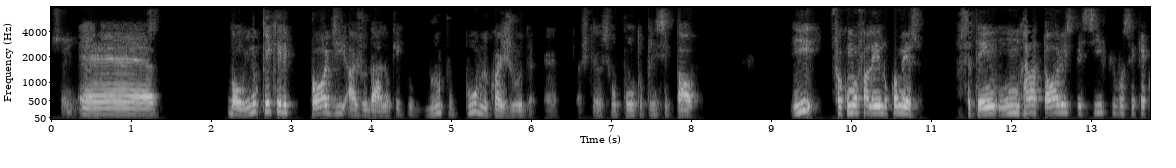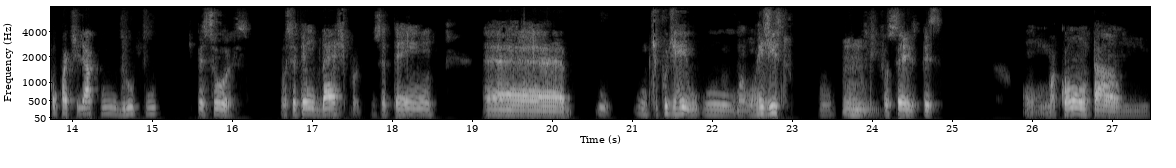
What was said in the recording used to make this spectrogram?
Isso aí. É, Bom, e no que, que ele pode ajudar? No que, que o grupo público ajuda? Né? Acho que esse é o ponto principal. E foi como eu falei no começo. Você tem um relatório específico que você quer compartilhar com um grupo de pessoas. Você tem um dashboard, você tem é, um tipo de um, um registro. Uhum. Você uma conta, um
